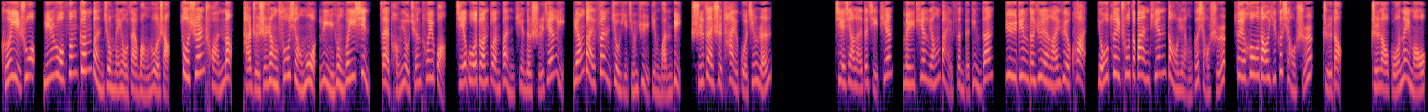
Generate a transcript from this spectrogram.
可以说，林若风根本就没有在网络上做宣传呢，他只是让苏小沫利用微信在朋友圈推广，结果短短半天的时间里，两百份就已经预定完毕，实在是太过惊人。接下来的几天，每天两百份的订单预定的越来越快，由最初的半天到两个小时，最后到一个小时，直到。直到国内某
